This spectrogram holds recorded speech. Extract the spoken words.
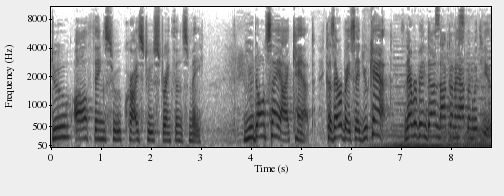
do all things through Christ who strengthens me. You don't say I can't, because everybody said you can't. It's never been done, not going to happen with you.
